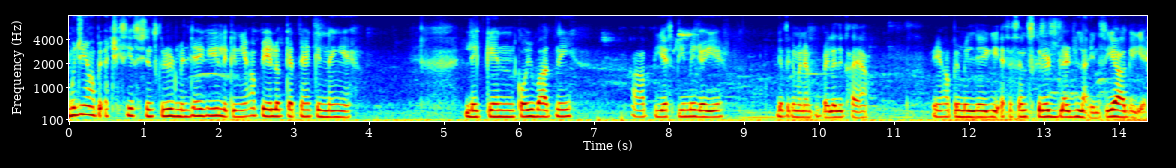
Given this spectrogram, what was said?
मुझे यहाँ पे अच्छी सी एस एस स्क्रीड मिल जाएगी, लेकिन यहाँ पे लोग कहते हैं कि नहीं है। लेकिन कोई बात नहीं। आप पीएसपी में जाइए। जैसे कि मैंने आपको पहले दिखाया। यहाँ पे मिल जाएगी एस एस स्क्रिड ब्लड लाइन्स ये आ गई है।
